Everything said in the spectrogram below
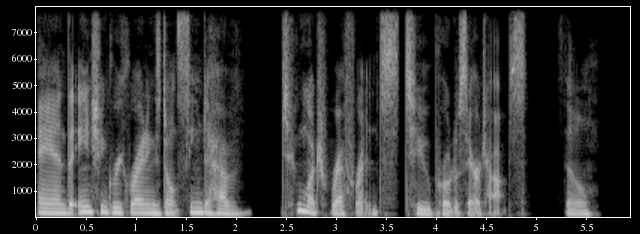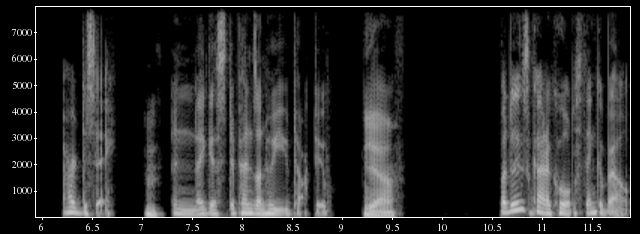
And the ancient Greek writings don't seem to have too much reference to Protoceratops. So hard to say. Hmm. And I guess depends on who you talk to. Yeah. But it is kind of cool to think about.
